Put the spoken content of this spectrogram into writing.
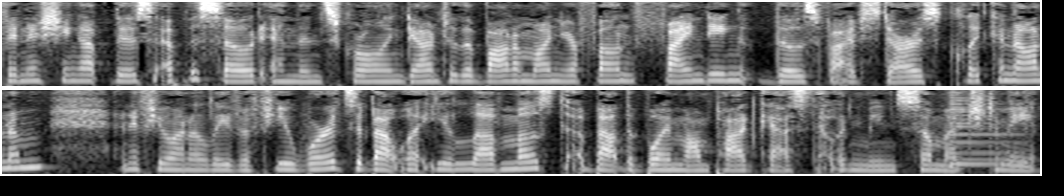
finishing up this episode and then scrolling down to the bottom on your phone, finding those five stars, clicking on them. And if you want to leave a few words about what you love most about the Boy Mom podcast, that would mean so much to me.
